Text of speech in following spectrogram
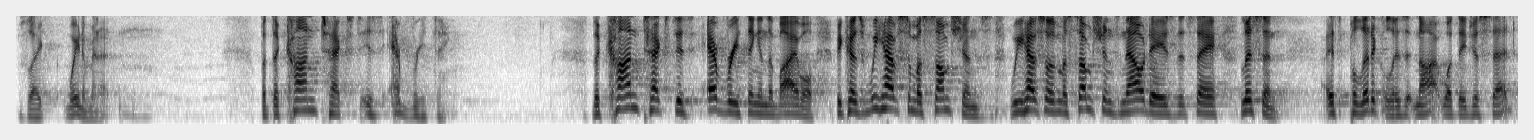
was like, wait a minute. But the context is everything. The context is everything in the Bible because we have some assumptions. We have some assumptions nowadays that say, listen, it's political, is it not, what they just said?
